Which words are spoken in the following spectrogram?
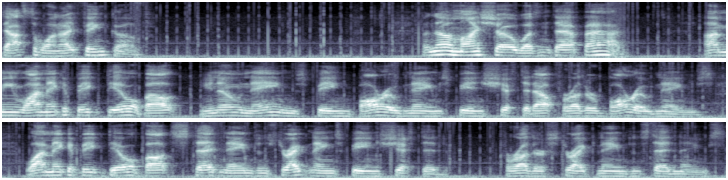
that's the one I think of. But no, my show wasn't that bad. I mean, why make a big deal about, you know, names being borrowed names being shifted out for other borrowed names? Why make a big deal about stead names and strike names being shifted for other strike names and stead names?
